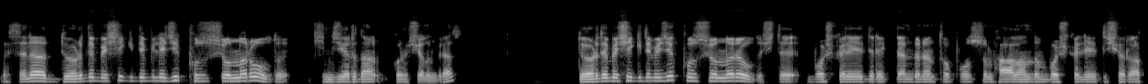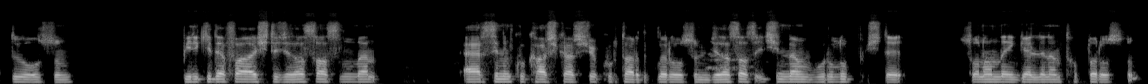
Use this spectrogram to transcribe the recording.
mesela 4'e 5'e gidebilecek pozisyonları oldu. İkinci yarıdan konuşalım biraz. 4'e 5'e gidebilecek pozisyonları oldu. İşte boş kaleye direkten dönen top olsun. Haaland'ın boş kaleye dışarı attığı olsun. Bir iki defa işte ceza sahasından Ersin'in karşı karşıya kurtardıkları olsun. Ceza sahası içinden vurulup işte son anda engellenen toplar olsun.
